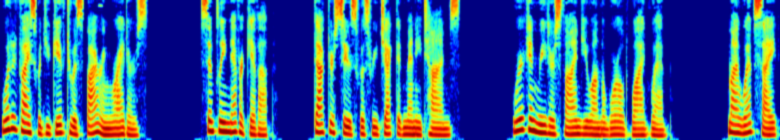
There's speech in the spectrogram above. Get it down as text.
What advice would you give to aspiring writers? Simply never give up. Dr. Seuss was rejected many times. Where can readers find you on the World Wide Web? My website,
